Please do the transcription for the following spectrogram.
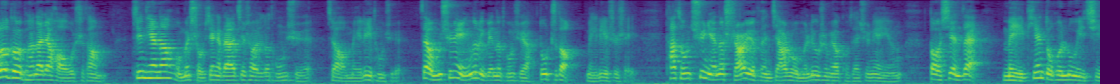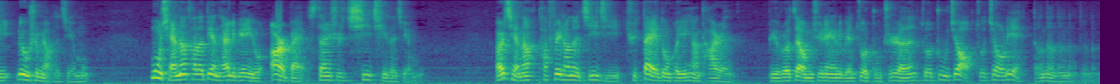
Hello，各位朋友，大家好，我是 Tom。今天呢，我们首先给大家介绍一个同学，叫美丽同学。在我们训练营的里边的同学啊，都知道美丽是谁。她从去年的十二月份加入我们六十秒口才训练营，到现在每天都会录一期六十秒的节目。目前呢，她的电台里边有二百三十七期的节目，而且呢，她非常的积极，去带动和影响他人。比如说，在我们训练营里边做主持人、做助教、做教练等等等等等等。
